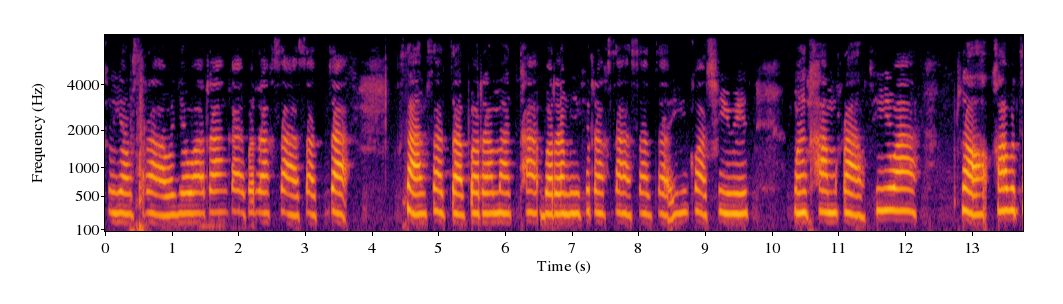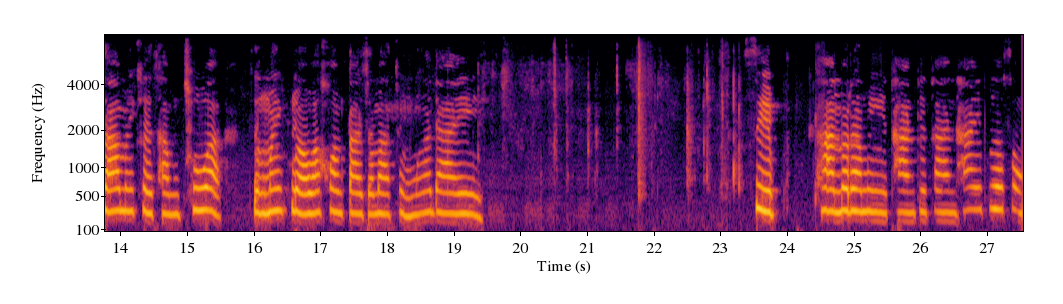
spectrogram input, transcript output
คือยอมสละวัยวะร่างกายเพื่อรักษาสัจจะสามสัจจะปรมัตถบารมีคือรักษาสัจจะยิ่งกว่าชีวิตเหมือนคำกล่าวที่ว่า เพราะข้าพเจ้าไม่เคยทำชั่ว จึงไม่กลัวว่าความตายจะมาถึงเมื่อใด สิบทานบารมี ทานคือการให้เพื่อส่ง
